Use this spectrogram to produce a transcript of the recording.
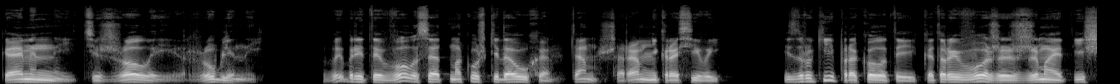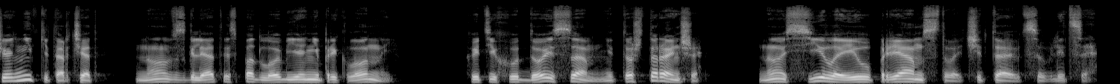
Каменный, тяжелый, рубленый. Выбриты волосы от макушки до уха, там шрам некрасивый. Из руки проколотый, который вожжи сжимает, еще нитки торчат, но взгляд из-под лобья непреклонный, хоть и худой сам, не то что раньше, но сила и упрямство читаются в лице.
